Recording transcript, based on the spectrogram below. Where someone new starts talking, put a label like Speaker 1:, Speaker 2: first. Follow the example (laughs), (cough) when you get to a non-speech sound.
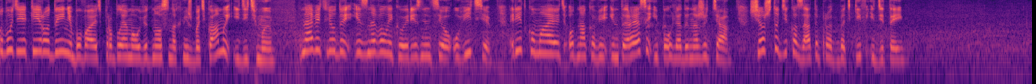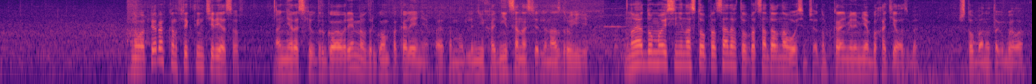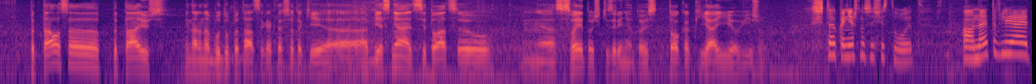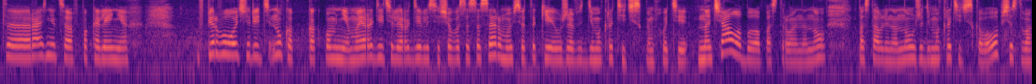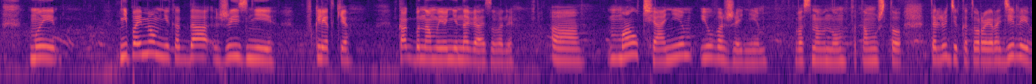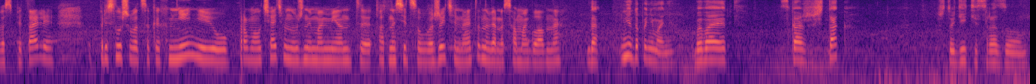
Speaker 1: У будь-якій родині бувають проблеми у відносинах між батьками і дітьми. Навіть люди із невеликою різницею у віці рідко мають однакові інтереси і погляди на життя. Що ж тоді казати про батьків і дітей?
Speaker 2: Ну, во-первых, конфликт интересов. Они росли в другое время, в другом поколении, поэтому для них одни ценности, для нас другие. Но я думаю, если не на 100%, то процентов на 80%. Ну, по крайней мере, мне бы хотелось бы, чтобы оно так было. Пытался, пытаюсь И, наверное, буду пытаться как-то все-таки объяснять ситуацию э, со своей точки зрения, то есть то, как я ее вижу.
Speaker 3: Считаю, конечно, существует. А на это влияет э, разница в поколениях. В первую очередь, ну, как, как по мне, мои родители родились еще в СССР, мы все-таки уже в демократическом, хоть и начало было построено, но поставлено, но уже демократического общества. Мы не поймем никогда жизни в клетке, как бы нам ее ни навязывали. А, молчанием и уважением в основном, потому что это люди, которые родили и воспитали, прислушиваться к их мнению, промолчать в нужный момент, относиться уважительно, это, наверное, самое главное.
Speaker 4: Да, недопонимание. Бывает, скажешь так, что дети сразу,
